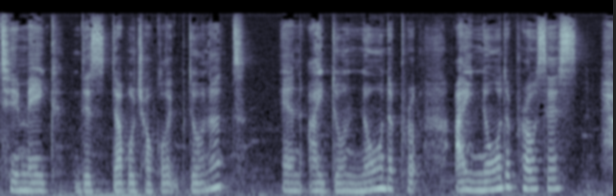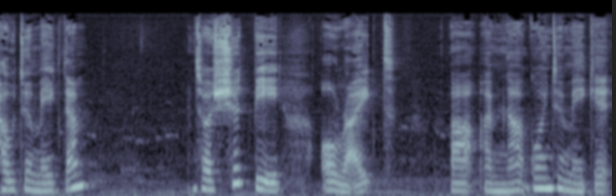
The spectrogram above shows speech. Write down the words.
to make this double chocolate donut and I don't know the pro I know the process how to make them so it should be alright but I'm not going to make it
